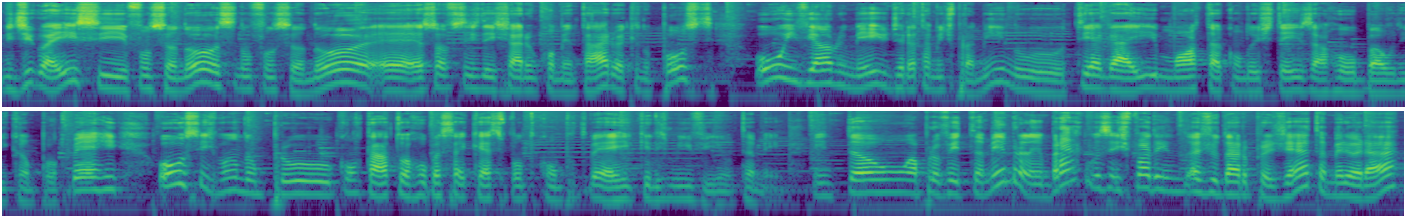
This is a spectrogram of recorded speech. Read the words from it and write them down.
me digam aí se funcionou, se não funcionou. É, é, só vocês deixarem um comentário aqui no post ou enviar um e-mail diretamente para mim no thimota com dois t's, arroba unicamp.br ou vocês mandam pro contato arroba que eles me enviam também. Então, aproveito também para lembrar que vocês podem ajudar o projeto a melhorar,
